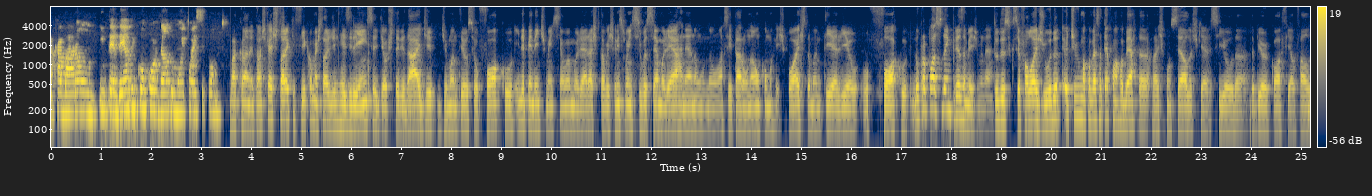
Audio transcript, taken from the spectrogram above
acabaram entendendo e concordando muito com esse ponto. Bacana. Então, acho que a história que fica é uma história de resiliência, de austeridade, de manter o seu foco, independentemente se é uma mulher. Acho que talvez, principalmente se você é mulher, né, não, não aceitaram não como resposta, manter ali o, o foco no propósito da empresa mesmo, né? Tudo isso que você falou ajuda. Eu tive uma conversa até com a Roberta Vasconcelos, que é CEO da, da Beer Coffee, ela fala,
